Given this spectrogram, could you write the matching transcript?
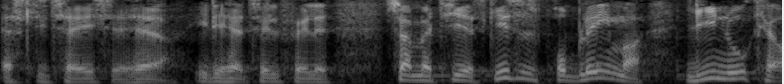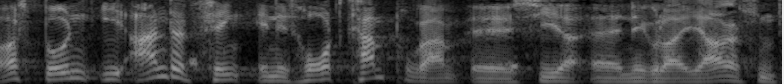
af slitage her i det her tilfælde. Så Mathias Gissels problemer lige nu kan også bunde i andre ting end et hårdt kampprogram, siger Nikolaj Jakobsen,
